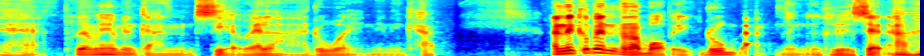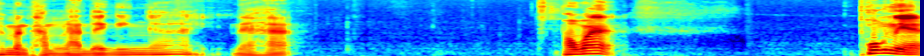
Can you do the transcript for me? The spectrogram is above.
นะฮะเพื่อไม่ให้เป็นการเสียเวลาด้วยนะครับ อันนี้ก็เป็นระบบอีกรูปแบบหนึ่งก็คือเซตอัพให้มันทำงานได้ง่าย ๆนะฮะเพราะว่าพวกเนี้ย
